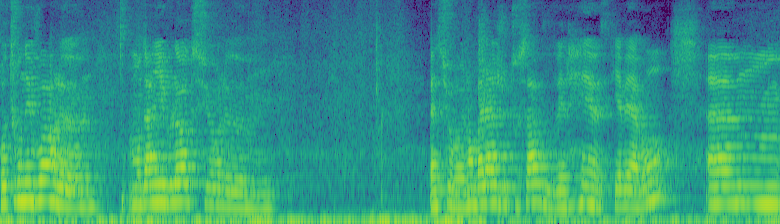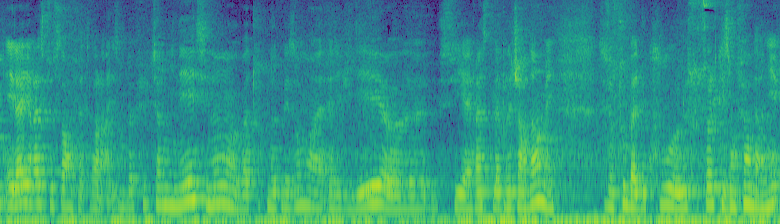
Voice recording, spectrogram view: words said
Retournez voir mon dernier vlog sur le bah, sur l'emballage de tout ça, vous verrez euh, ce qu'il y avait avant. Euh, et là, il reste ça en fait. Voilà, ils n'ont pas pu terminer. Sinon, euh, bah, toute notre maison, elle est vidée. Euh, si elle reste l'abri de jardin, mais c'est surtout bah, du coup le sous-sol qu'ils ont fait en dernier.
